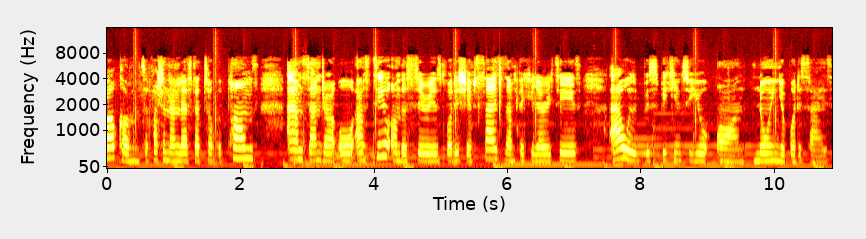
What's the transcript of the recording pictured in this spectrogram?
Welcome to Fashion and Lifestyle Talk with Palms. I'm Sandra O. I'm still on the series Body Shape Sizes and Peculiarities. I will be speaking to you on knowing your body size.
